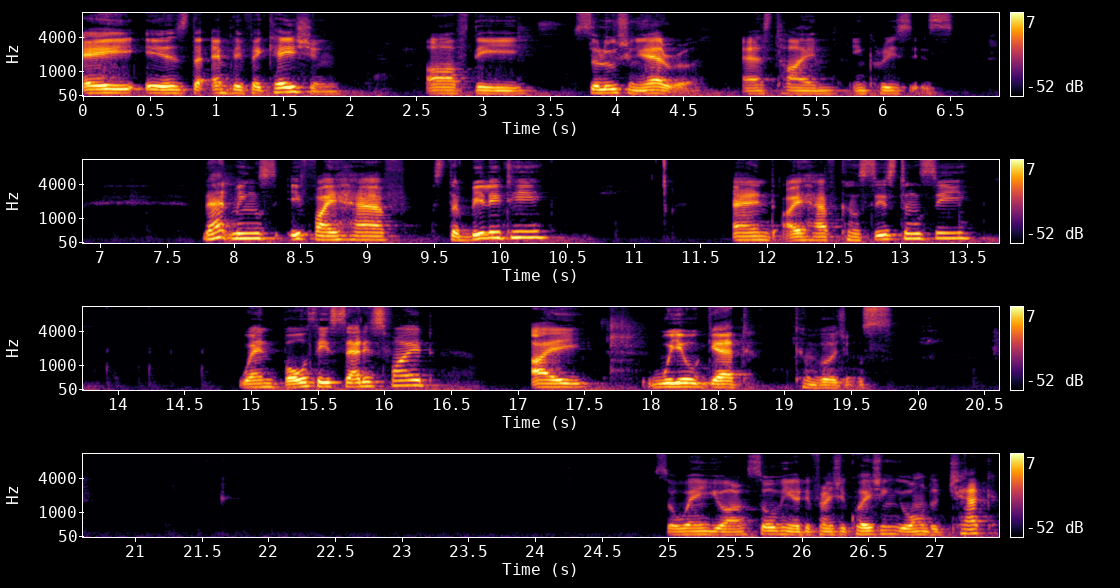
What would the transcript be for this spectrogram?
A is the amplification of the solution error as time increases. That means if I have stability and I have consistency, when both is satisfied, I will get convergence. So when you are solving a differential equation, you want to check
